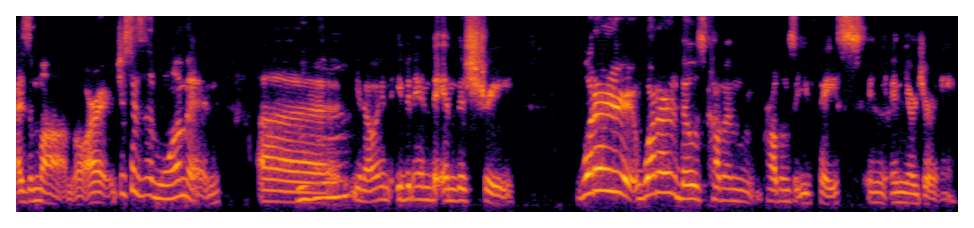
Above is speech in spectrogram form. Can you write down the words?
as a mom or just as a woman uh, Mhm. you know in, even in the industry what are what are those common problems that you face in, in your journey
